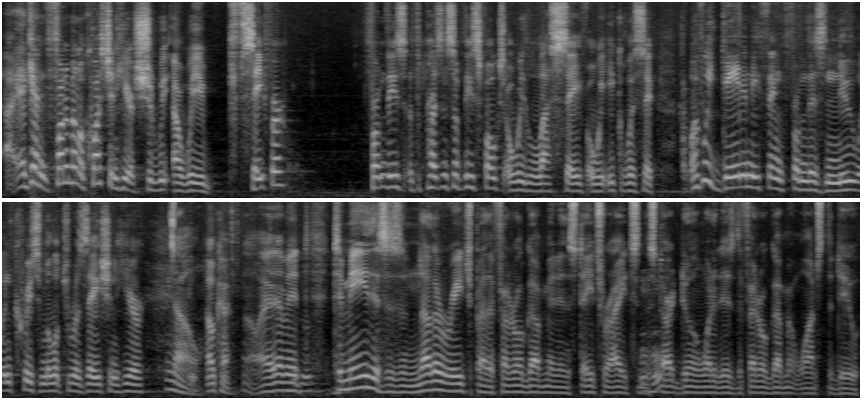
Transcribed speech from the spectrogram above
again, fundamental question here: Should we are we safer from these the presence of these folks? Are we less safe? Are we equally safe? Have we gained anything from this new increased militarization here? No. Okay. No, I, mean, to me, this is another reach by the federal government in the states' rights and Mm-hmm. to start doing what it is the federal government wants to do.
